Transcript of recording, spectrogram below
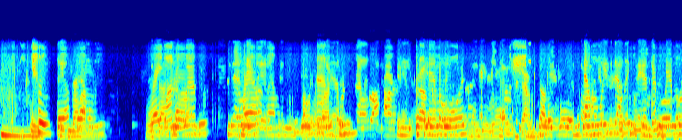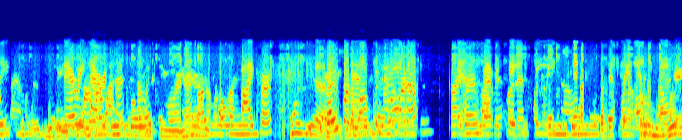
Truesdale family. Raymond Wanda family. Weber, Brown family. Carolyn Eloise Alexander family, Mary Harrison, Paula Pfeiffer, Pray for the folks in Florida. and Reverend Peyton The best friend of the family.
